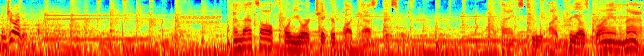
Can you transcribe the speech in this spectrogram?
Enjoyed it. And that's all for your Ticker podcast this week. My thanks to IPREO's Brian Matt.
